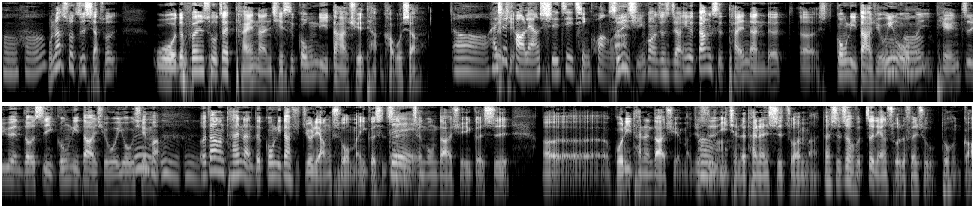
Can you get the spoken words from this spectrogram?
嗯哼，我那时候只是想说，我的分数在台南其实公立大学考考不上。哦，还是考量实际情况了。实际情况就是这样，因为当时台南的呃公立大学，因为我们填志愿都是以公立大学为优先嘛。嗯嗯，嗯。而当然，台南的公立大学只有两所嘛，一个是成成功大学，一个是呃国立台南大学嘛，就是以前的台南师专嘛。但是这这两所的分数都很高。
